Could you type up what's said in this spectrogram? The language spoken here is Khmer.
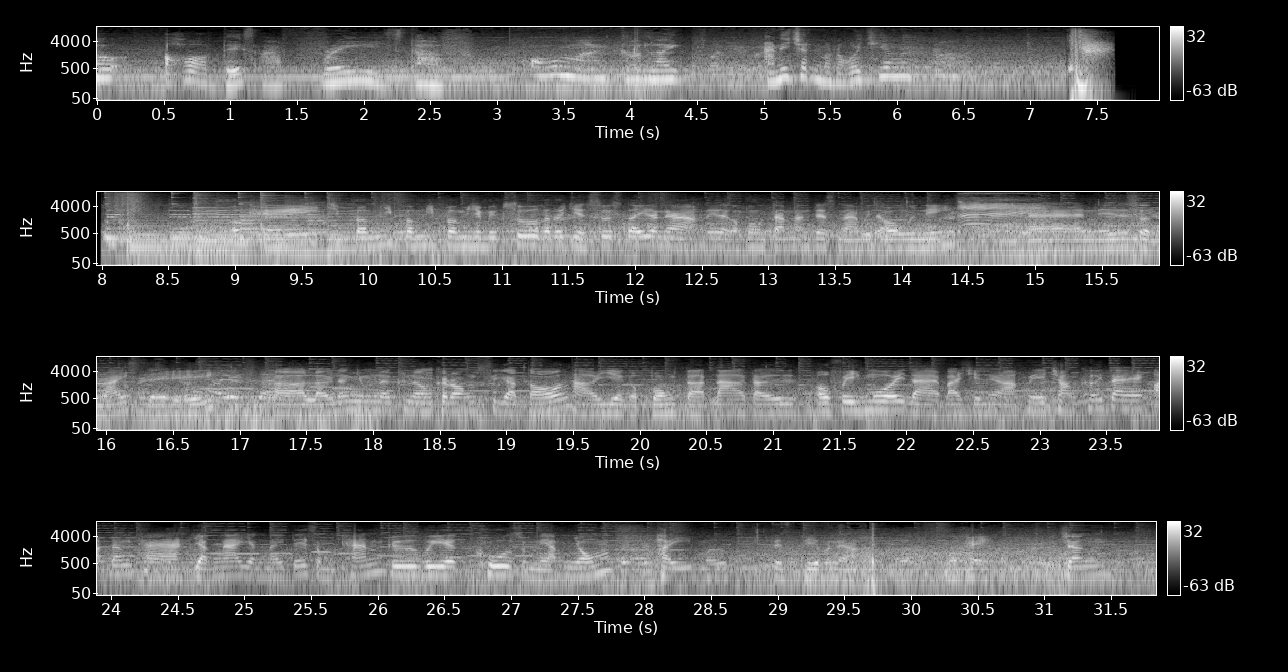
Oh, all of this are free stuff. Oh my god, like អានេះចិត្ត100ជា ពឹមជីពឹមជីពឹមជំរាបសួរក៏ដូចជាសួស្តីដល់អ្នកនរគ្នាដែលកំពុងតាមដានទស្សនាវីដេអូនេះ and this is a nice day ឥឡូវហ្នឹងខ្ញុំនៅក្នុងក្រុង Seattle ហើយយើងកំពុងតែដើរទៅ office មួយដែលបើជាអ្នកនរគ្នាចង់ឃើញតែអត់ដឹងថាយ៉ាងណាយ៉ាងណីទេសំខាន់គឺវា cool សម្រាប់ខ្ញុំហើយមើលទេសភាពណាអូខេអញ្ចឹង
